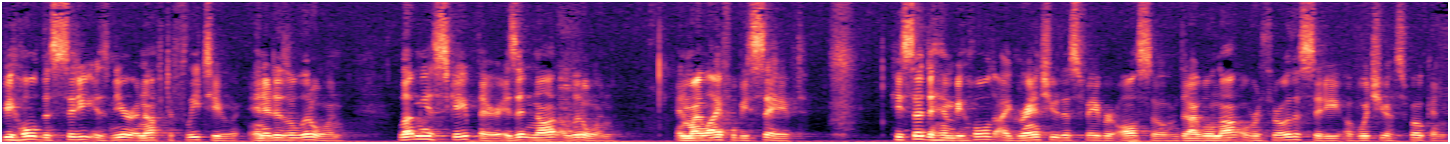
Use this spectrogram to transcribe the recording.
Behold, the city is near enough to flee to, and it is a little one. Let me escape there. Is it not a little one? And my life will be saved. He said to him, Behold, I grant you this favor also, that I will not overthrow the city of which you have spoken.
